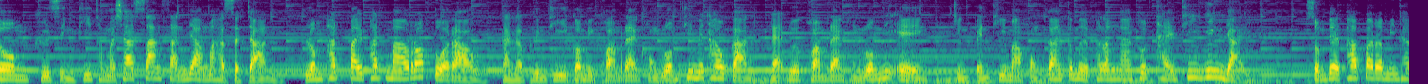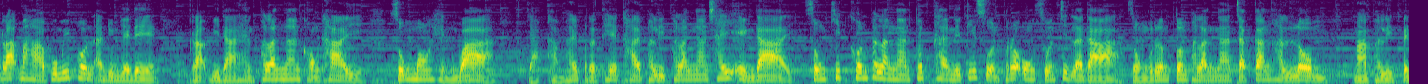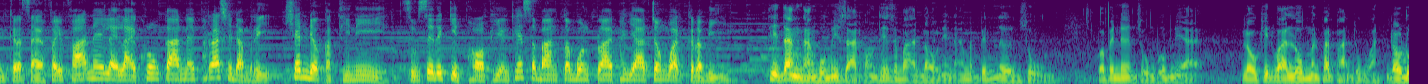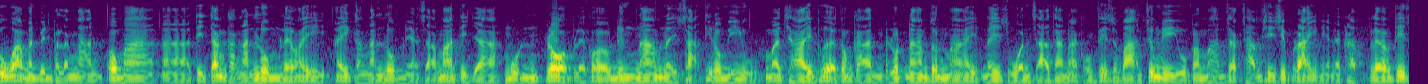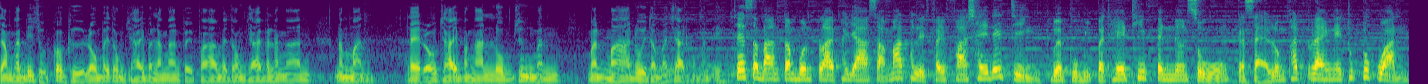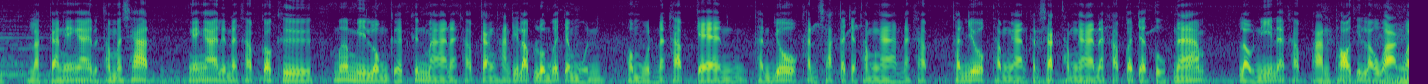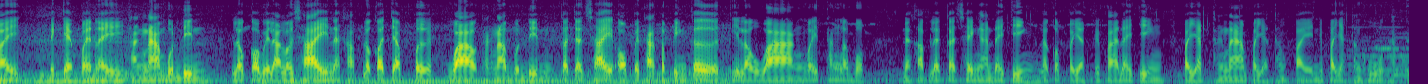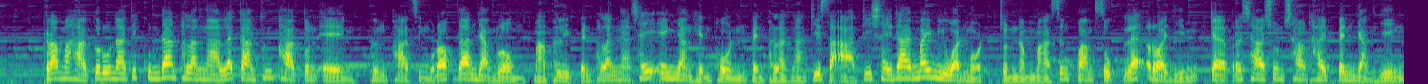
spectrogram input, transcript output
ลมคือสิ่งที่ธรรมชาติสร้างสรรค์อย่างมหัศจรรย์ ลมพัดไปพัดมารอบตัวเรา แต่ละพื้นที่ก็มีความแรงของลมที่ไม่เท่ากัน และด้วยความแรงของลมนี่เอง จึงเป็นที่มาของการกำเนิดพลังงานทดแทนที่ยิ่งใหญ่ สมเด็จพระปรมินทรมหาภูมิพลอดุลยเดชพระบิดาแห่งพลังงานของไทย ทรงมองเห็นว่า อยากทำให้ประเทศไทยผลิตพลังงานใช้เองได้ ทรงคิดค้นพลังงานทดแทนในที่ส่วนพระองค์สวนจิตรดา ทรงเริ่มต้นพลังงานจากกังหันลม มาผลิตเป็นกระแสไฟฟ้าในหลาย ๆ โครงการในพระราชดำริ เช่นเดียวกับที่นี่ ศูนย์เศรษฐกิจพอเพียงเทศบาลตำบลปลายพญาจังหวัดกระบี่ ที่ตั้งทางภูมิศาสตร์ของเทศบาลเราเนี่ยนะมันเป็นเนินสูง พอเป็นเนินสูงปุ๊บเนี่ย เราคิดว่าลมมันพัดผ่านทุกวัน เรารู้ว่ามันเป็นพลังงานเอามาติดตั้งกังหันลมแล้วให้ให้กังหันลมเนี่ยสามารถที่จะหมุนรอบแล้วก็ดึงน้ำในสระที่เรามีอยู่ มาใช้เพื่อต้องการรดน้ำต้นไม้ในสวนสาธารณะของเทศบาล ซึ่งมีอยู่ประมาณสัก 3 4 0 ไร่เนี่ยนะครับแล้วที่สำคัญที่สุดก็คือเราไม่ต้องใช้พลังงานไฟฟ้าไม่ต้องใช้พลังงานน้ำมัน แต่เราใช้พลังงานลม ซึ่งมันมันมาโดยธรรมชาติของมันเอง เทศบาลตำบลปลายพญาสามารถผลิตไฟฟ้าใช้ได้จริง ด้วยภูมิประเทศที่เป็นเนินสูง กระแสลมพัดแรงในทุกๆวัน หลักการง่ายๆโดยธรรมชาติง่ายๆเลยนะครับ ก็คือเมื่อมีลมเกิดขึ้นมานะครับกังหันที่รับลมก็จะหมุนพอหมุนนะครับ แกนคันโยกคันชักก็จะทำงานนะครับ คันโยกทำงานคันชักทำงานนะครับ ก็จะสูบน้ำ เหล่านี้นะครับผ่านท่อที่เราวางไว้ ไปเก็บไว้ในถังน้ำบนดิน แล้วก็เวลาเราใช้นะครับเราก็จะเปิดวาล์วถังน้ำบนดิน ก็จะใช้ออกไปทางสปริงเกอร์ ที่เราวางไว้ทั้งระบบนะครับและก็ใช้งานได้จริง แล้วก็ประหยัดไฟฟ้าได้จริง ประหยัดทั้งน้ำประหยัดทั้งไฟนี่ประหยัดทั้งคู่ครับ พระมหากรุณาธิคุณด้านพลังงานและการพึ่งพาตนเอง พึ่งพาสิ่งรอบด้านอย่างลม มาผลิตเป็นพลังงานใช้เองอย่างเห็นผล เป็นพลังงานที่สะอาดที่ใช้ได้ไม่มีวันหมด จนนำมาซึ่งความสุขและรอยยิ้ม แก่ประชาชนชาวไทยเป็นอย่างยิ่ง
